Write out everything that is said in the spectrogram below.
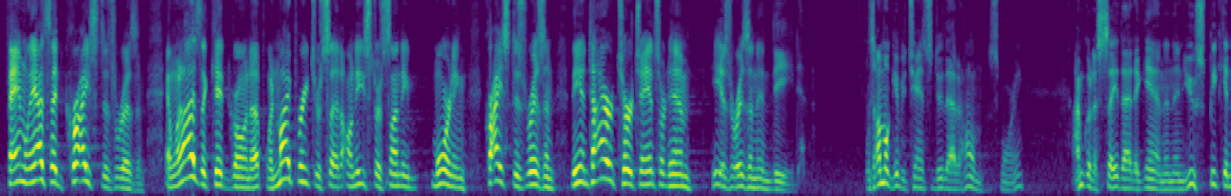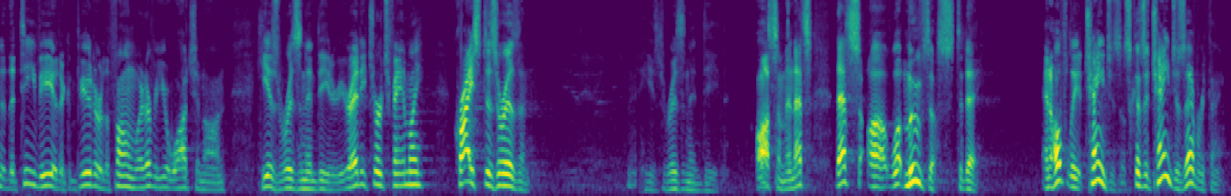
Family, I said Christ is risen. And when I was a kid growing up, when my preacher said on Easter Sunday morning, Christ is risen, the entire church answered him, He is risen indeed. So I'm going to give you a chance to do that at home this morning. I'm going to say that again, and then you speak into the TV or the computer or the phone, whatever you're watching on. He is risen indeed. Are you ready, church family? Christ is risen. He's risen indeed. Awesome. And that's, that's uh, what moves us today. And hopefully it changes us because it changes everything.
